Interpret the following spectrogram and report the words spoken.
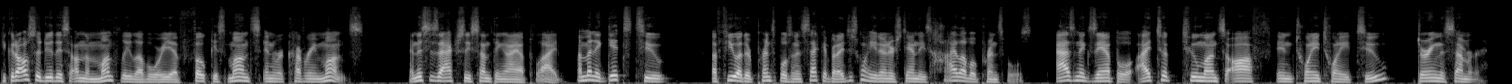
You could also do this on the monthly level where you have focus months and recovery months. And this is actually something I applied. I'm going to get to a few other principles in a second, but I just want you to understand these high level principles. As an example, I took two months off in 2022 during the summer.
